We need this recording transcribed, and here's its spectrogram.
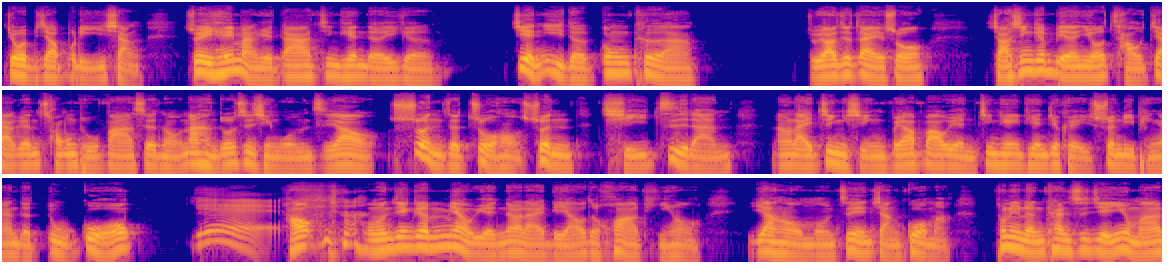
就会比较不理想。所以黑马给大家今天的一个建议的功课啊，主要就在于说。小心跟别人有吵架跟冲突发生哦，那很多事情我们只要顺着做哦，顺其自然，然后来进行，不要抱怨，今天一天就可以顺利平安的度过哦。耶，好，我们今天跟妙元要来聊的话题哦，一样哦，我们之前讲过嘛。通灵人看世界，因为我们要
